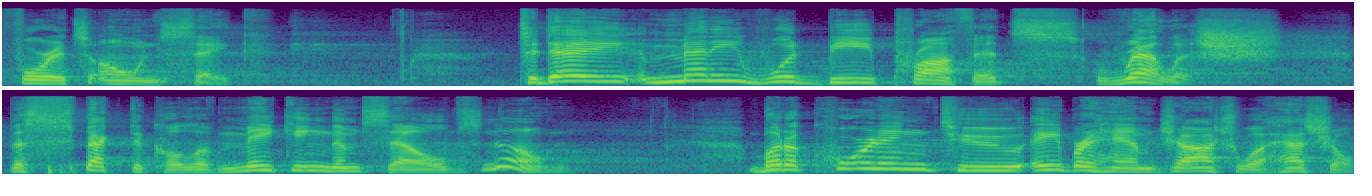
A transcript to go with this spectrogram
for its own sake. Today, many would be prophets relish the spectacle of making themselves known. But according to Abraham Joshua Heschel,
